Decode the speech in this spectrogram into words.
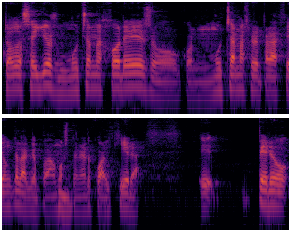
todos ellos mucho mejores o con mucha más preparación que la que podamos mm. tener cualquiera. Eh, pero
